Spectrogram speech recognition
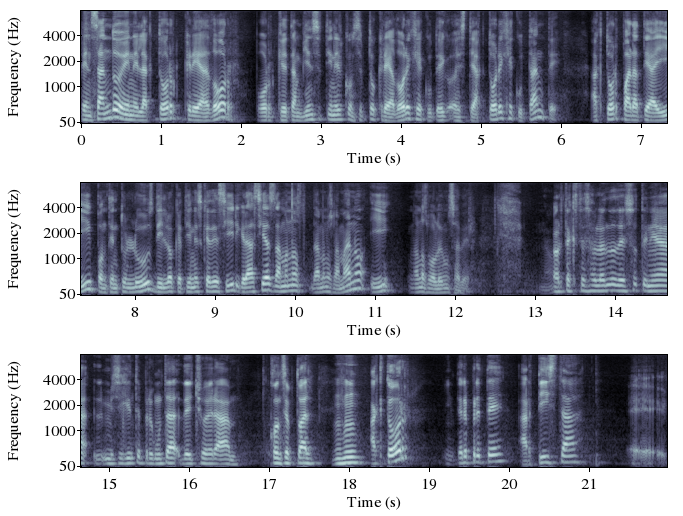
Pensando en el actor creador, porque también se tiene el concepto creador, este, actor ejecutante. Actor, párate ahí, ponte en tu luz, di lo que tienes que decir, gracias, dámonos, dámonos la mano y no nos volvemos a ver. Ahorita que estás hablando de eso, tenía mi siguiente pregunta, de hecho era conceptual. Actor, intérprete, artista. Eh,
